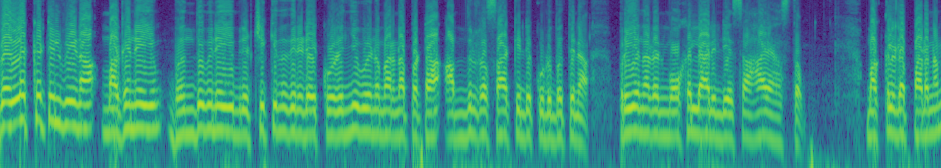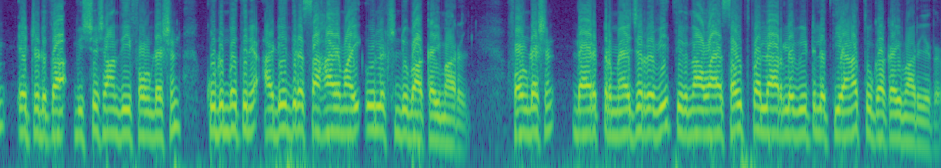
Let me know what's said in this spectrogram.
വെള്ളക്കെട്ടിൽ വീണ മകനെയും ബന്ധുവിനെയും രക്ഷിക്കുന്നതിനിടെ കുഴഞ്ഞു വീണ് മരണപ്പെട്ട അബ്ദുൾ റസാഖിന്റെ കുടുംബത്തിന് പ്രിയ നടൻ മോഹൻലാലിന്റെ സഹായഹസ്തം. മക്കളുടെ പഠനം ഏറ്റെടുത്ത വിശ്വശാന്തി ഫൗണ്ടേഷൻ കുടുംബത്തിന് അടിയന്തര സഹായമായി ഒരു ലക്ഷം രൂപ കൈമാറി. Foundation director major Ravi Thirunavaya south പല്ലാറിലെ വീട്ടിലെത്തിയാണ് തുക കൈമാറിയത്.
